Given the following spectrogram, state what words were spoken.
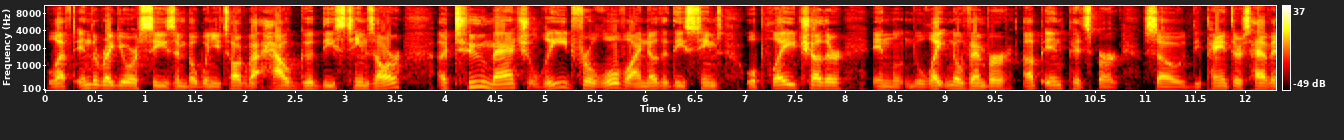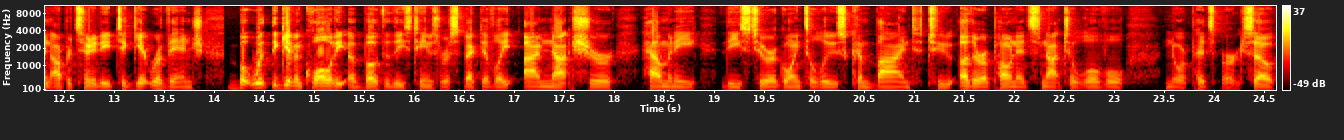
left in the regular season, but when you talk about how good these teams are, a two match lead for Louisville. I know that these teams will play each other in late November up in Pittsburgh, so the Panthers have an opportunity to get revenge. But with the given quality of both of these teams, respectively, I'm not sure how many these two are going to lose combined to other opponents, not to Louisville nor Pittsburgh. So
